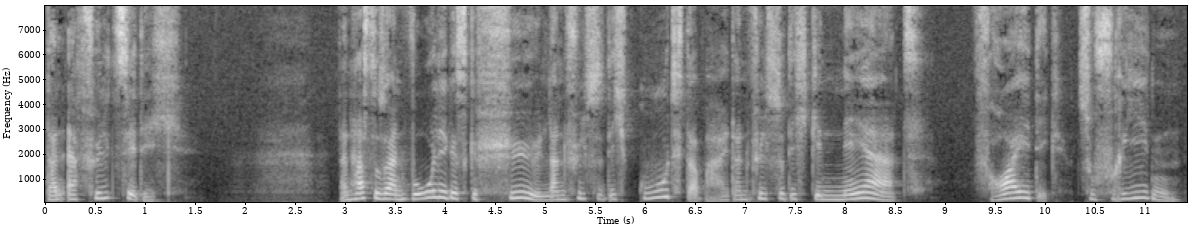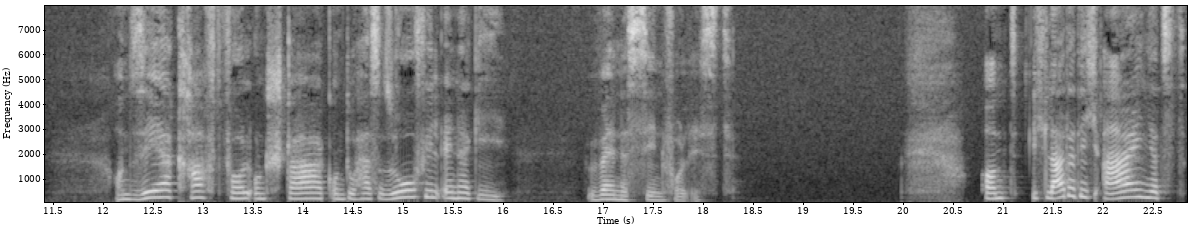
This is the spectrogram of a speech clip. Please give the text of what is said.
dann erfüllt sie dich. Dann hast du so ein wohliges Gefühl, dann fühlst du dich gut dabei, dann fühlst du dich genährt, freudig, zufrieden und sehr kraftvoll und stark und du hast so viel Energie, wenn es sinnvoll ist. Und ich lade dich ein, jetzt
